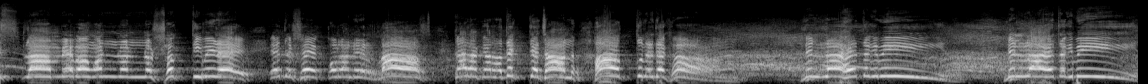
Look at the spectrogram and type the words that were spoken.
ইসলাম এবং অন্যান্য শক্তি মিলে এদেশে কোরআনের রাস কারা কারা দেখতে চান, হাত তুলে দেখান। লিল্লাহে তাকবীর লিল্লাহে তাকবীর।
